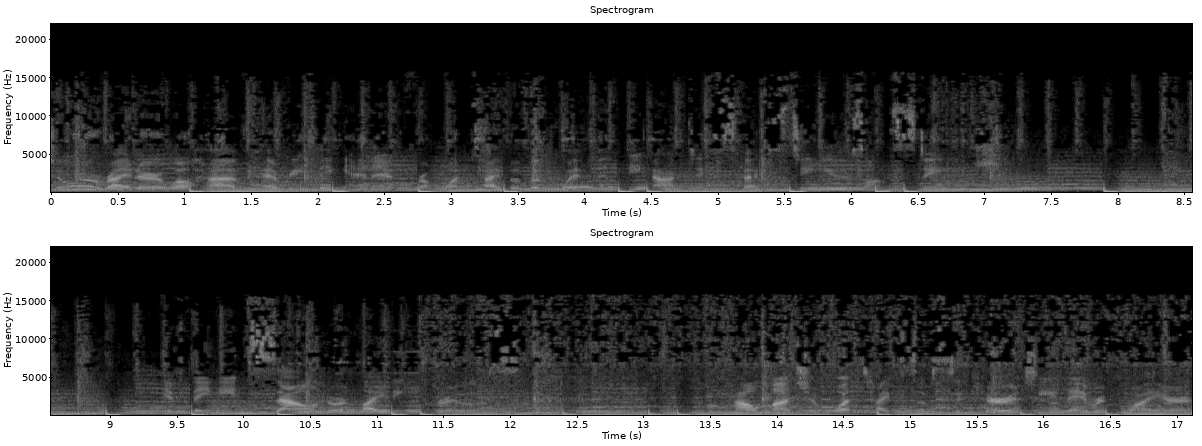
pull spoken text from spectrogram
tour rider will have everything in it from what type of equipment the act expects to use on stage, if they need sound or lighting crews, how much and what types of security they require,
